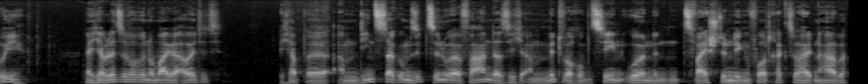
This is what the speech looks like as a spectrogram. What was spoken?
Ui. Ich habe letzte Woche normal gearbeitet. Ich habe äh, am Dienstag um 17 Uhr erfahren, dass ich am Mittwoch um 10 Uhr einen zweistündigen Vortrag zu halten habe.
